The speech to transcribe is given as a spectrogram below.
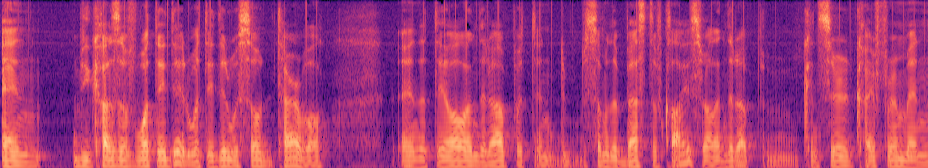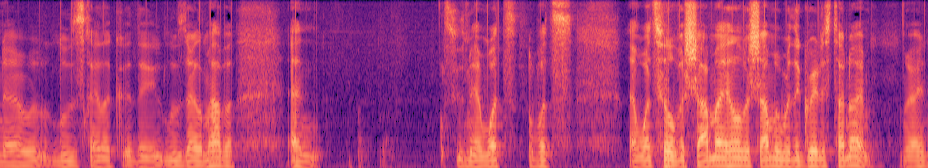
And because of what they did, what they did was so terrible, and that they all ended up with and some of the best of Klal Yisrael ended up considered kaifrim and uh, lose chaylik, they lose their haba, and excuse me, and what's what's and what's Hil V'Shamai? Hil V'Shamai were the greatest Tanaim, right?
